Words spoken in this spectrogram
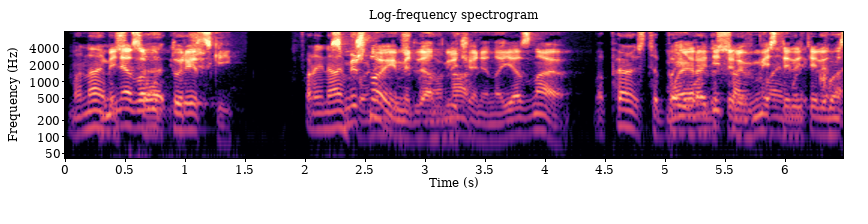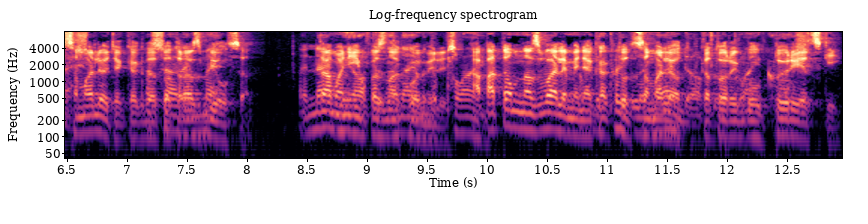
Меня зовут Турецкий. Смешное имя для англичанина, я знаю. Мои родители вместе летели на самолете, когда тот разбился. Там они и познакомились. А потом назвали меня как тот самолет, который был турецкий.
